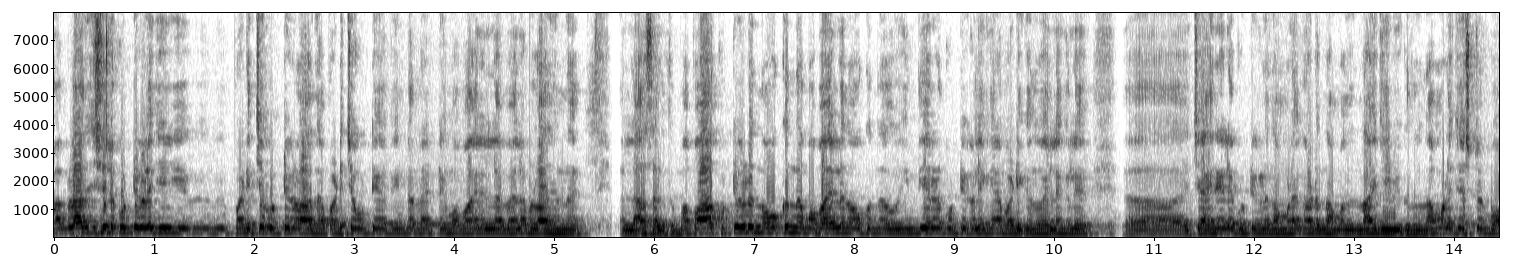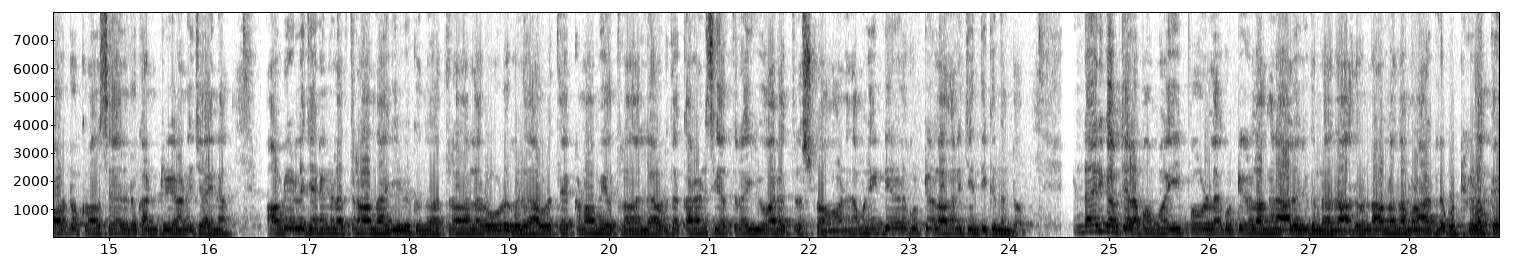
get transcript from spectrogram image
ബംഗ്ലാദേശിലെ കുട്ടികൾ പഠിച്ച കുട്ടികളാണ്. പഠിച്ച കുട്ടികൾക്ക് ഇന്റർനെറ്റ് മൊബൈലെല്ലാം അവൈലബിൾ ആണെന്ന് എല്ലാ സ്ഥലത്തും. അപ്പോൾ ആ കുട്ടികൾ നോക്കുന്ന മൊബൈലിൽ നോക്കുന്ന ഇന്ത്യയിലെ കുട്ടികൾ ഇങ്ങനെ പഠിക്കുന്നു. അല്ലെങ്കിൽ ചൈനയിലെ കുട്ടികൾ നമ്മളെക്കാട്ടും നമ്മൾ നന്നായി ജീവിക്കുന്നു. നമ്മൾ ജസ്റ്റ് ബോർഡർ ക്രോസ് ചെയ്യാൻ ഒരു കൺട്രിയാണ് ചൈന. അവിടെയുള്ള ജനങ്ങൾ എത്ര നന്നായി ജീവിക്കുന്നു? എത്ര നല്ല റോഡുകൾ അവിടുത്തെ എക്കണോമി എത്ര നല്ല? അവിടുത്തെ കറൻസി എത്ര? യു ആർ എത്ര സ്ട്രോങ് ആണ്? നമ്മൾ ഇന്ത്യയിലെ കുട്ടികൾ അങ്ങനെ ചിന്തിക്കുന്നുണ്ടോ? ഉണ്ടായിരിക്കാം ചിലപ്പോൾ ഇപ്പോൾ ഉള്ള കുട്ടികൾ അങ്ങനെ ആലോചിക്കുന്നത്. അതുകൊണ്ടാണല്ലോ നമ്മുടെ നാട്ടിലെ കുട്ടികളൊക്കെ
